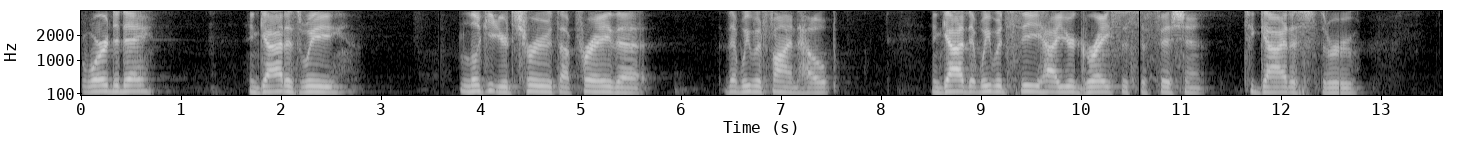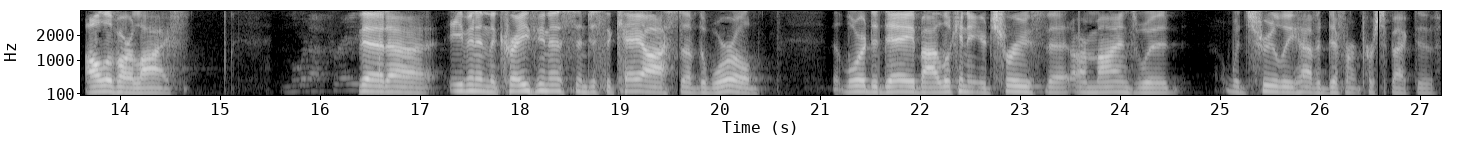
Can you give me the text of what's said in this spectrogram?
word today. And God, as we look at your truth, I pray that, that we would find hope. And God, that we would see how your grace is sufficient to guide us through all of our life. Lord, that uh, even in the craziness and just the chaos of the world, that Lord, today, by looking at your truth, that our minds would, would truly have a different perspective.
